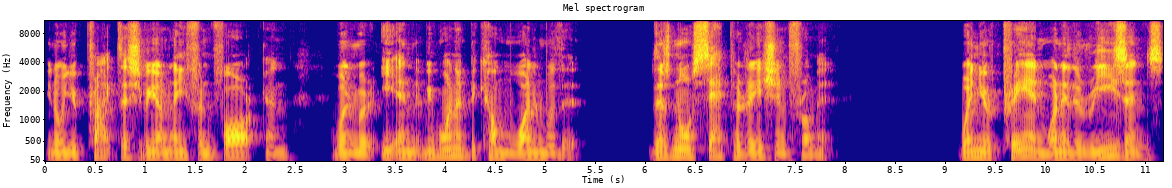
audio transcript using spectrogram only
You know, you practice with your knife and fork, and when we're eating, we want to become one with it. There's no separation from it. When you're praying, one of the reasons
